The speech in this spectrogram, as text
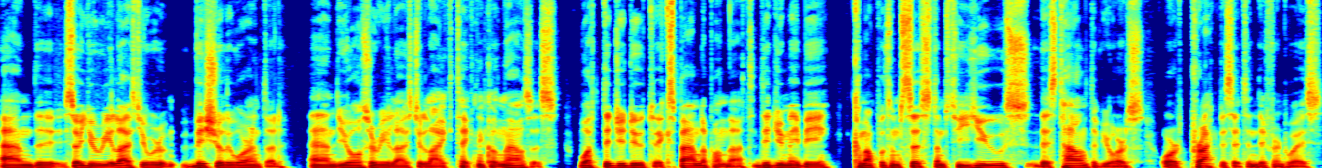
and uh, so you realized you were visually oriented, and you also realized you like technical analysis. What did you do to expand upon that? Did you maybe come up with some systems to use this talent of yours or practice it in different ways?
